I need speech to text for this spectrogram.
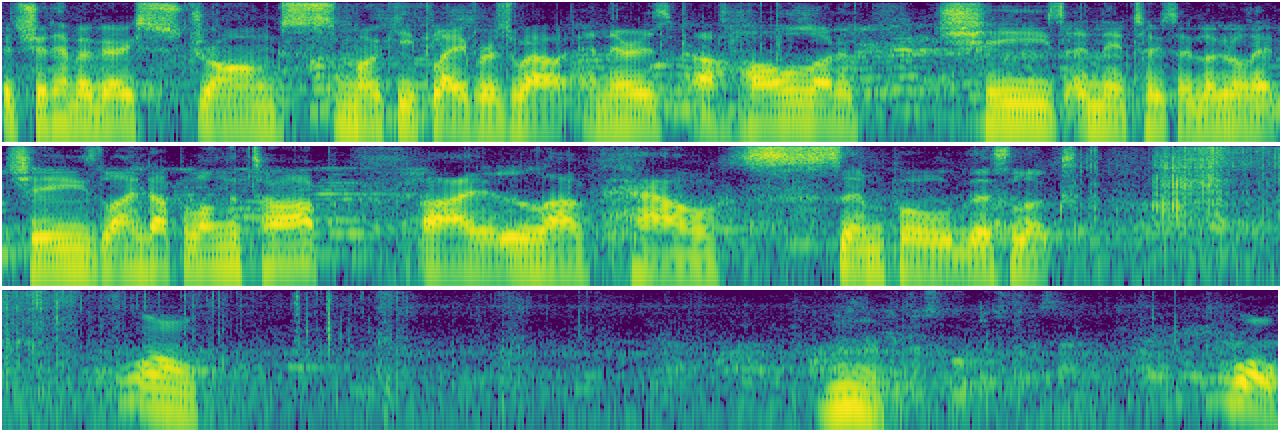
it should have a very strong smoky flavor as well. And there is a whole lot of cheese in there too. So look at all that cheese lined up along the top. I love how simple this looks. Mm. Mm. Whoa.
